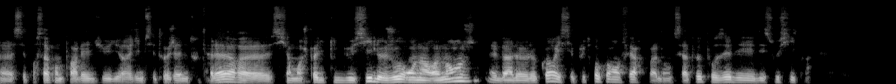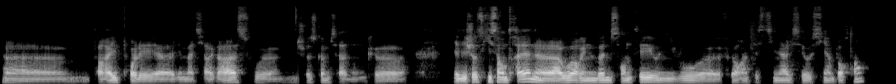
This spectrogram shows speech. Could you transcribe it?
Euh, c'est pour ça qu'on parlait du, régime cétogène tout à l'heure. Euh, si on mange pas du tout de glucides, le jour où on en remange, eh ben le, corps il sait plus trop quoi en faire, quoi. Donc ça peut poser des, soucis, quoi. Euh, pareil pour les, matières grasses ou des choses comme ça. Donc il y a des choses qui s'entraînent. avoir une bonne santé au niveau flore intestinal, c'est aussi important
